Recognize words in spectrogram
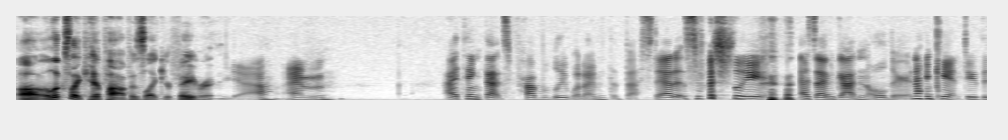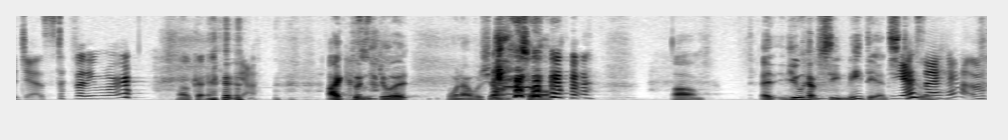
Uh, it looks like hip hop is like your favorite. yeah, I'm. I think that's probably what I'm the best at, especially as I've gotten older and I can't do the jazz stuff anymore. Okay. Yeah. I couldn't do it when I was young, so. Um, and you have seen me dance yes, too. I have.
